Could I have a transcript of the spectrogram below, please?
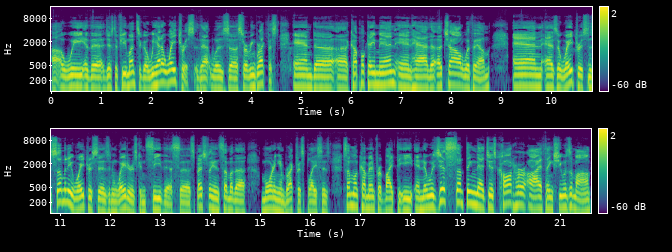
Uh, we the, just a few months ago we had a waitress that was uh, serving breakfast, and uh, a couple came in and had a, a child with them, and as a waitress, and so many waitresses and waiters can see this, uh, especially in some of the morning and breakfast places. Someone come in for a bite to eat, and there was just something that just caught her eye. I think she was a mom,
